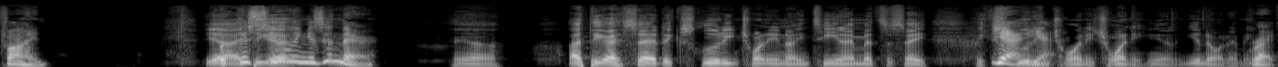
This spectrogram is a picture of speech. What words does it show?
Fine. Yeah. But the ceiling I, is in there. Yeah. I think I said excluding 2019. I meant to say excluding yeah, yeah. 2020. You know, you know what I mean, right?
